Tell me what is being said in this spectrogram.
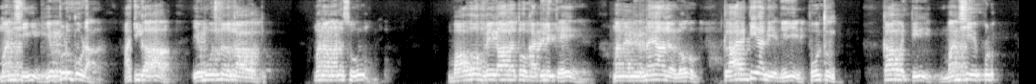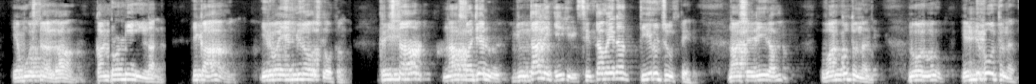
మనిషి ఎప్పుడు కూడా అతిగా ఎమోషనల్ కావద్దు. మన మనసు భావోద్వేగాలతో కదిలితే మన నిర్ణయాలలో క్లారిటీ అనేది పోతుంది. కాబట్టి మనిషి ఎప్పుడు ఎమోషనల్గా కంట్రోల్లో ఉండాలి. ఇక ఇరవై ఎనిమిదవ శ్లోకం. కృష్ణ నా స్వజనుడు యుద్ధానికి సిద్ధమైన తీరు చూస్తే నా శరీరం వణుకుతున్నది నోరు ఎండిపోతున్నది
